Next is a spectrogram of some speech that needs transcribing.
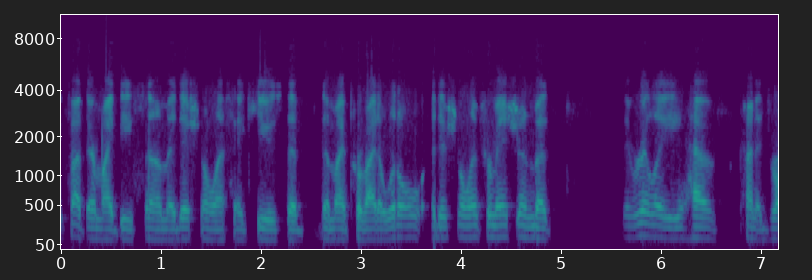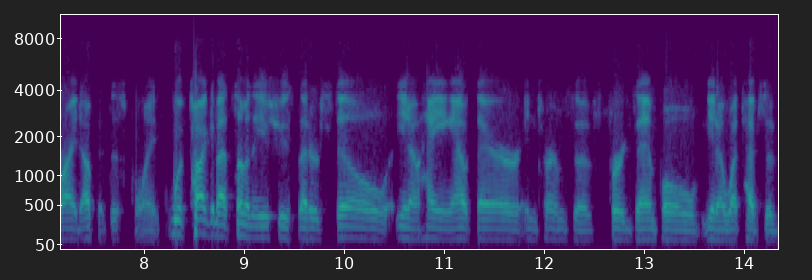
We thought there might be some additional FAQs that, that might provide a little additional information, but they really have kind of dried up at this point. We've talked about some of the issues that are still, you know, hanging out there in terms of, for example, you know, what types of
